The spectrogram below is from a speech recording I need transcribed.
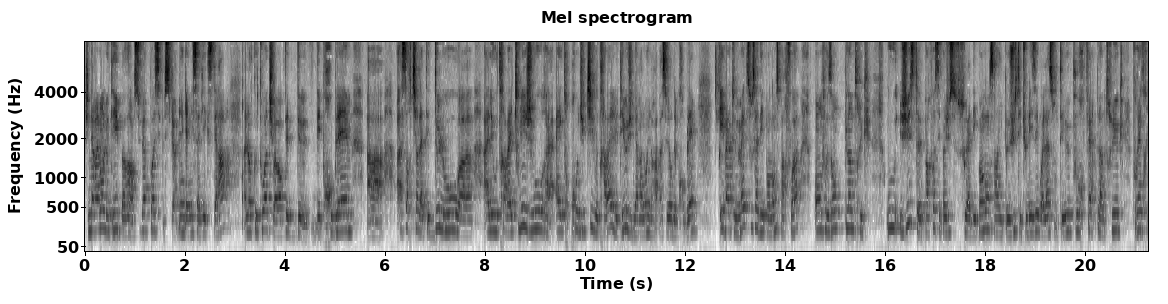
généralement, le TU peut avoir un super poste, il peut super bien gagner sa vie, etc. Alors que toi, tu vas avoir peut-être des problèmes à, sortir la tête de l'eau, à, aller au travail tous les jours, à, être productif au travail. Le TU, généralement, il n'aura pas ce genre de problème. Et va te mettre sous sa dépendance parfois en faisant plein de trucs. Ou juste, parfois c'est pas juste sous la dépendance, hein, il peut juste utiliser voilà son TE pour faire plein de trucs, pour être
